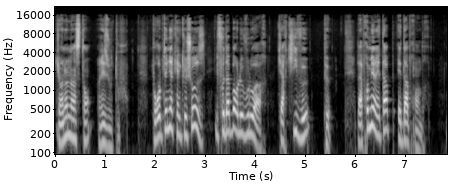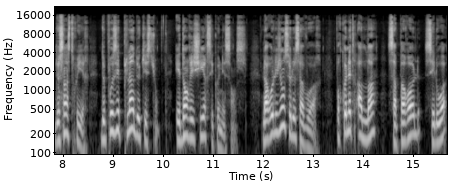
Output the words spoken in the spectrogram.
qui en un instant résout tout. Pour obtenir quelque chose, il faut d'abord le vouloir, car qui veut, peut. La première étape est d'apprendre, de s'instruire, de poser plein de questions et d'enrichir ses connaissances. La religion, c'est le savoir. Pour connaître Allah, sa parole, ses lois,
